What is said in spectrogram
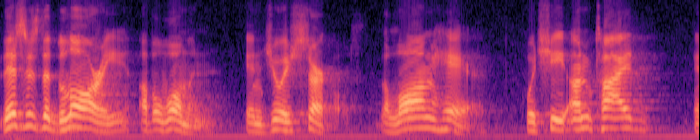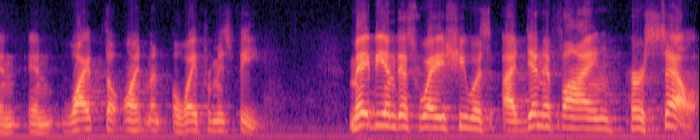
This is the glory of a woman in Jewish circles the long hair, which she untied and, and wiped the ointment away from his feet. Maybe in this way she was identifying herself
